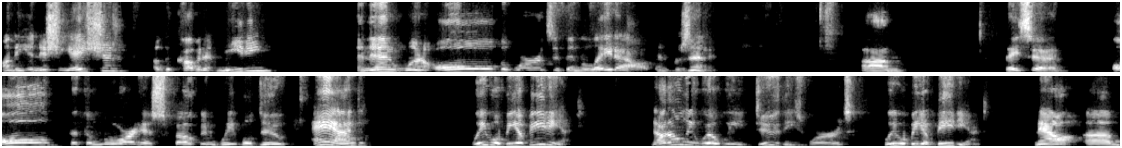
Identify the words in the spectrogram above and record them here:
on the initiation of the covenant meeting, and then when all the words have been laid out and presented, um, they said, All that the Lord has spoken, we will do, and we will be obedient. Not only will we do these words, we will be obedient. Now, um,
